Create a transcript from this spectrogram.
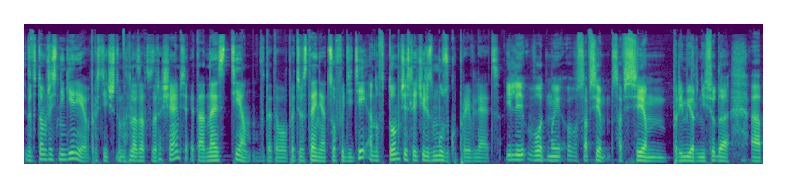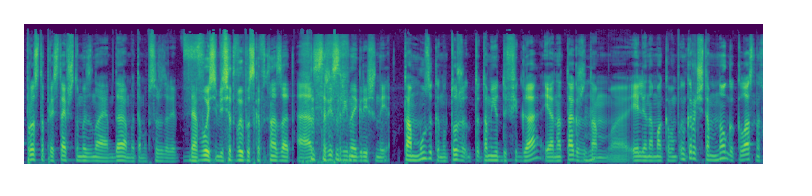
Да в том же Снегире, простите, что мы Да. назад возвращаемся, это одна из тем вот этого противостояния отцов и детей, оно в том числе через музыку проявляется. Или вот мы совсем, совсем пример не сюда. а просто представь, что мы знаем, да, мы там обсуждали Да. 80 выпусков назад а, с, с Риной Гришиной. Там музыка, ну тоже, там ее дофига, и она также Мгм. там Элина Макова. Ну, короче, там много классных,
